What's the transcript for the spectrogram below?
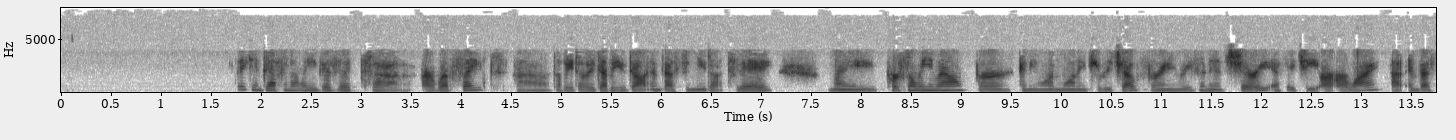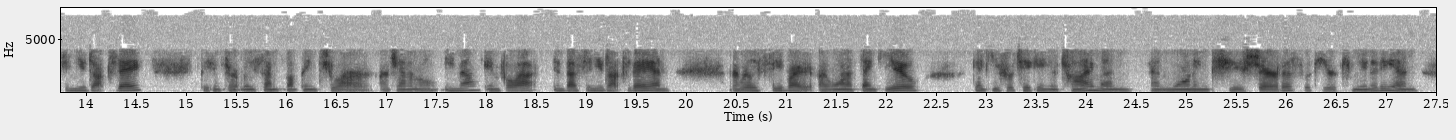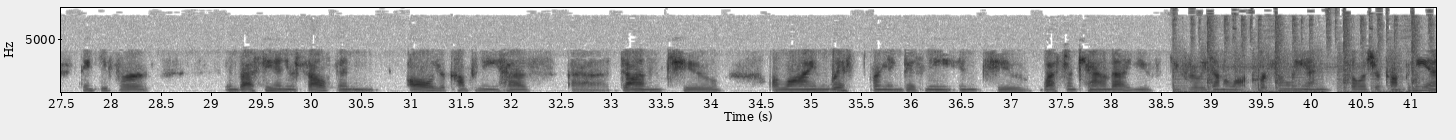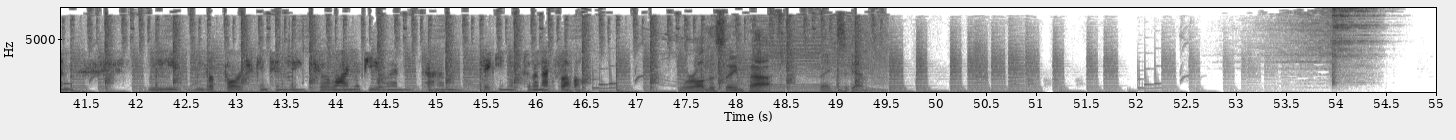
They can definitely visit uh, our website, uh, www.investinyou.today. My personal email for anyone wanting to reach out for any reason is Sherry, S-H-E-R-R-Y, at investinyou.today. They can certainly send something to our, our general email, info at investinyou.today. And, and really, Steve, I, I want to thank you. Thank you for taking your time and, and wanting to share this with your community. And thank you for investing in yourself and all your company has uh, done to align with bringing Disney into Western Canada. You've you've really done a lot personally, and so has your company. And we, we look forward to continuing to align with you and, and taking us to the next level. We're on the same path. Thanks again.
